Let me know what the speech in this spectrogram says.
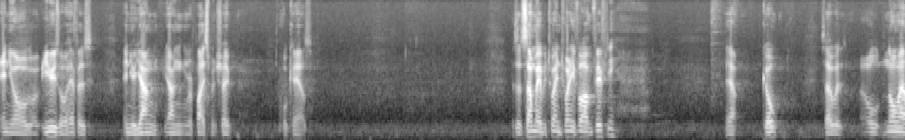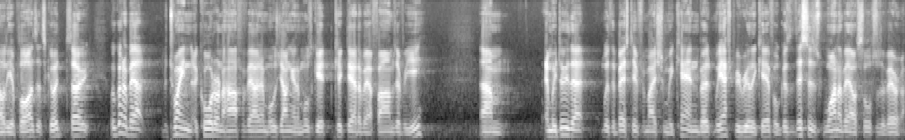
in your ewes or heifers, in your young, young replacement sheep or cows? Is it somewhere between 25 and 50? Yeah, cool. So all normality applies, that's good. So we've got about between a quarter and a half of our animals, young animals, get kicked out of our farms every year. Um, and we do that with the best information we can, but we have to be really careful because this is one of our sources of error.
